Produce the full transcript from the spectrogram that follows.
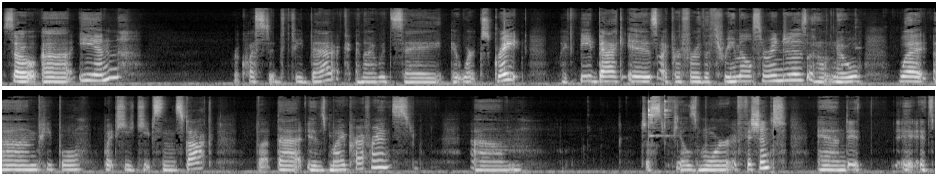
So uh, Ian requested feedback and I would say it works great. My feedback is I prefer the 3 mil syringes. I don't know what um, people, what he keeps in stock, but that is my preference. Um, feels more efficient and it, it it's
